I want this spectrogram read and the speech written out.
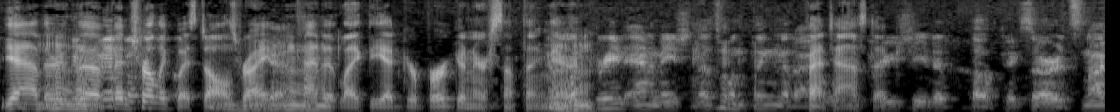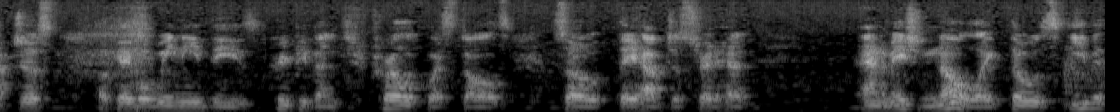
Yeah, they're the ventriloquist dolls, right? Yeah. Kind of like the Edgar Bergen or something. There. great animation. That's one thing that I Fantastic. always appreciate about Pixar. It's not just okay. Well, we need these creepy ventriloquist dolls, so they have just straight ahead animation. No, like those even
